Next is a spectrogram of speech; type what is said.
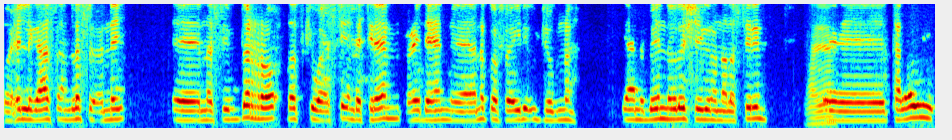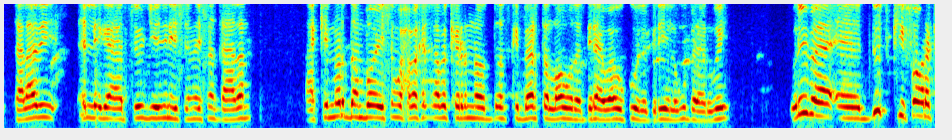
oo xilligaas aan la soconay nasiib darro dadkii waa iska indhatireen waxay dhaheen anakoo faa'iide u joogno. Yaana been noola sheegin oo nala sirin. Taladii xilliga aad soo jeedinaysa maysan qaadan. Laakiin mar dambe aysan waxba ka qaban karin oo dadka beerta loo wada diraa waagu ku wada beriyay lagu baraarugay weliba dudkii forex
